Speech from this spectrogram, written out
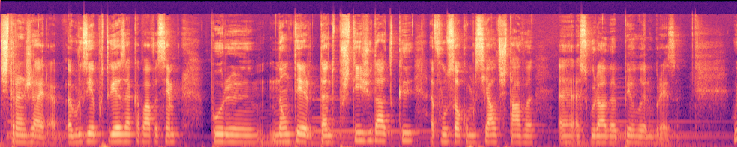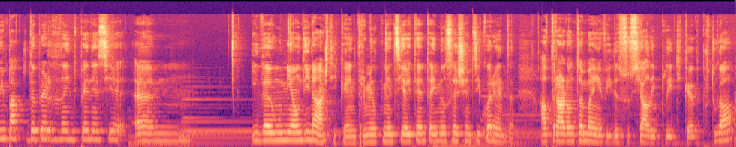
estrangeira. A burguesia portuguesa acabava sempre por não ter tanto prestígio, dado que a função comercial estava assegurada pela nobreza o impacto da perda da independência um, e da união dinástica entre 1580 e 1640 alteraram também a vida social e política de Portugal,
